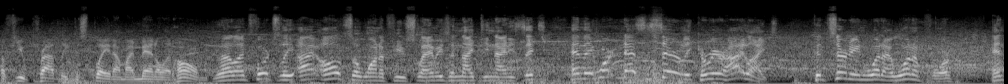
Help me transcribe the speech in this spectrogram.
a few proudly displayed on my mantle at home. Well, unfortunately, I also won a few Slammies in 1996, and they weren't necessarily career highlights, considering what I won them for. And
